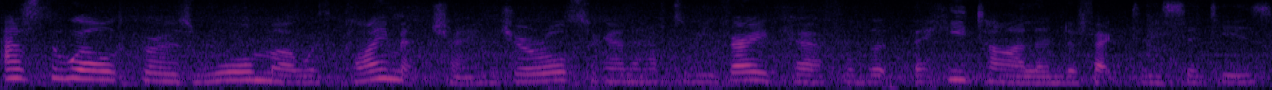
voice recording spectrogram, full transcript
As the world grows warmer with climate change, you're also going to have to be very careful that the heat island effect in cities,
